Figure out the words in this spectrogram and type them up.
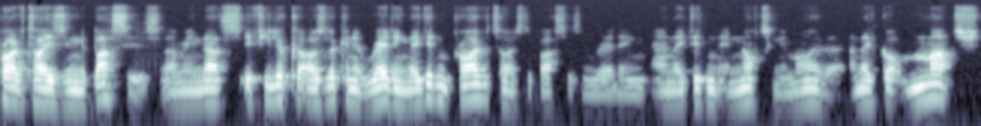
privatizing the buses. I mean, that's if you look at, I was looking at Reading, they didn't privatize the buses in Reading and they didn't in Nottingham either. And they've got much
